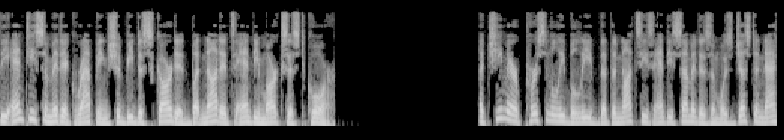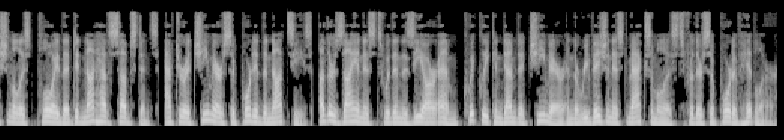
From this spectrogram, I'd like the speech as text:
"...the anti-Semitic wrapping should be discarded but not its anti-Marxist core." Achimeir personally believed that the Nazis' antisemitism was just a nationalist ploy that did not have substance. After Achimeir supported the Nazis, other Zionists within the ZRM quickly condemned Achimeir and the revisionist maximalists for their support of Hitler.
